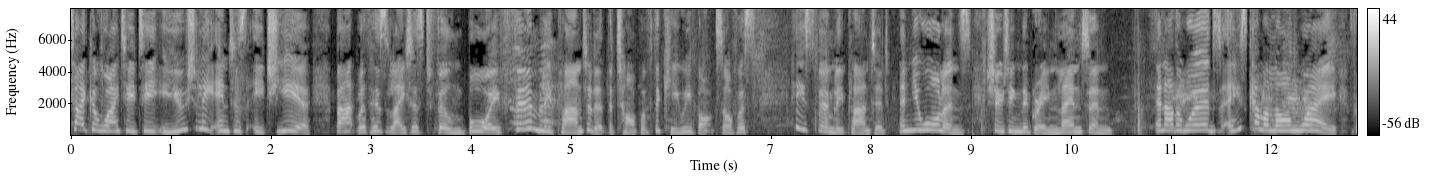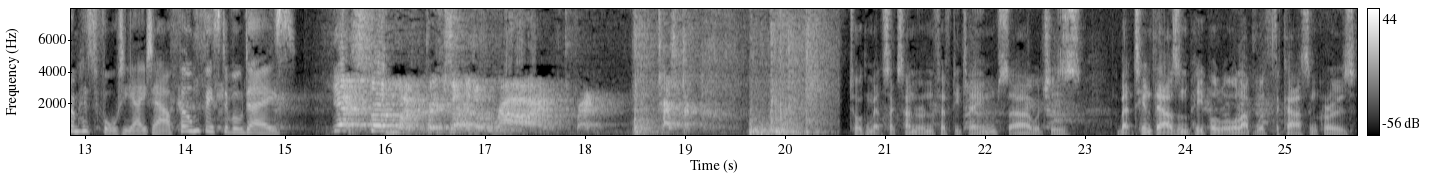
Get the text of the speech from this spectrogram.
Taika Waititi usually enters each year, but with his latest film Boy firmly planted at the top of the Kiwi box office, he's firmly planted in New Orleans, shooting The Green Lantern. In other words, he's come a long way from his 48 hour film festival days. Yes, good, my pizza has arrived. Fantastic. Talking about 650 teams, uh, which is about 10,000 people, all up with the cast and crews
